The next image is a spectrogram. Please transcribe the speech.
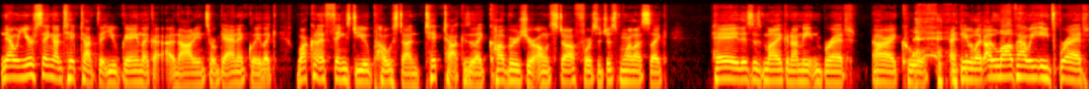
Now, when you're saying on TikTok that you gain like a, an audience organically, like what kind of things do you post on TikTok? Is it like covers your own stuff, or is it just more or less like, "Hey, this is Mike, and I'm eating bread." All right, cool. and people like, "I love how he eats bread."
